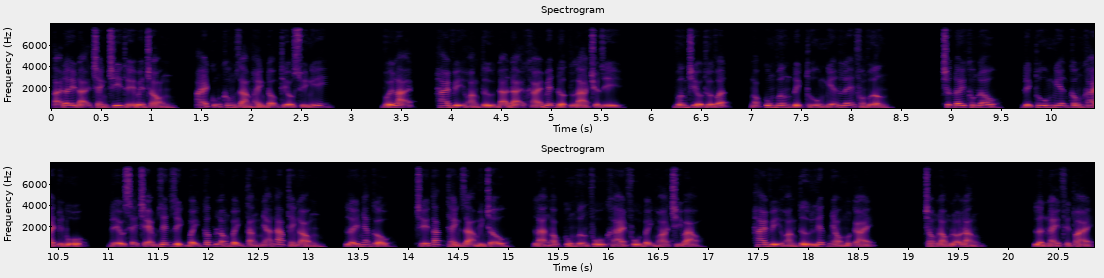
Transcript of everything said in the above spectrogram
Tại đây đại tranh chi thế bên trong, ai cũng không dám hành động thiếu suy nghĩ. Với lại, hai vị hoàng tử đã đại khái biết được là chuyện gì. Vương triều thừa vận, ngọc cung vương địch thu nghiễn lễ phong vương. Trước đây không lâu địch thu nghiễn công khai tuyên bố, đều sẽ chém giết dịch bệnh cấp long bệnh tăng nhãn áp thanh long, lấy nhang cầu, chế tắc thành dạ minh châu, là ngọc cung vương phủ khai phủ bệnh hóa trí bảo. Hai vị hoàng tử liếc nhau một cái, trong lòng lo lắng. Lần này phiền thoái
